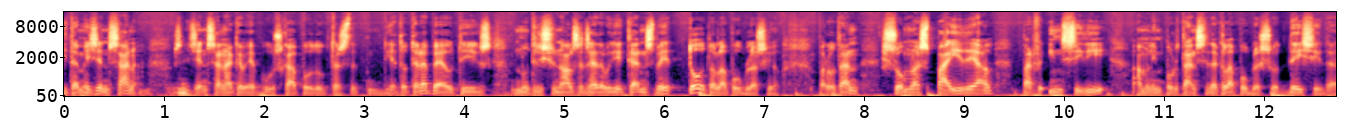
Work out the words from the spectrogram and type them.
i també gent sana, o sigui, gent sana que ve a buscar productes dietoterapèutics, nutricionals, etc. Vull dir que ens ve tota la població. Per tant, som l'espai ideal per incidir amb la importància de que la població deixi de,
